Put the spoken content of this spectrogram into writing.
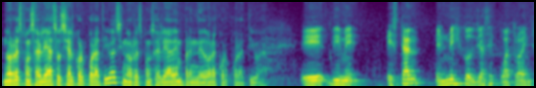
no responsabilidad social corporativa, sino responsabilidad emprendedora corporativa. Eh, dime, están en México desde hace cuatro años.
